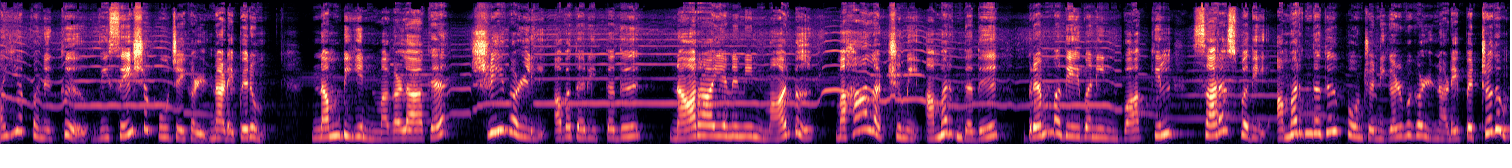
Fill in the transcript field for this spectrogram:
ஐயப்பனுக்கு விசேஷ பூஜைகள் நடைபெறும். நம்பியின் மகளாக ஸ்ரீவள்ளி அவதரித்தது நாராயணனின் மார்பில் மகாலட்சுமி அமர்ந்தது பிரம்மதேவனின் வாக்கில் சரஸ்வதி அமர்ந்தது போன்ற நிகழ்வுகள் நடைபெற்றதும்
